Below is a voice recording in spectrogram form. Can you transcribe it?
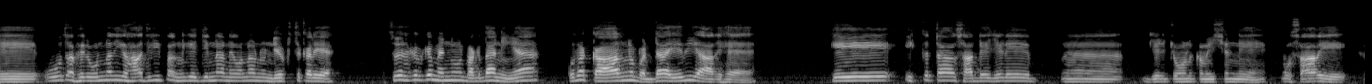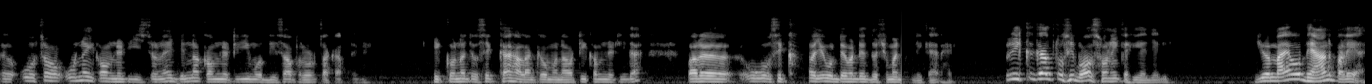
ਤੇ ਉਹ ਤਾਂ ਫਿਰ ਉਹਨਾਂ ਦੀ ਹਾਜ਼ਰੀ ਭਰਨਗੇ ਜਿਨ੍ਹਾਂ ਨੇ ਉਹਨਾਂ ਨੂੰ ਨਿਯੁਕਤ ਕਰਿਆ ਸੋ ਇਸ ਕਰਕੇ ਮੈਨੂੰ ਲੱਗਦਾ ਨਹੀਂ ਹੈ। ਉਹਦਾ ਕਾਰਨ ਵੱਡਾ ਇਹ ਵੀ ਆ ਰਿਹਾ ਹੈ ਕਿ ਇੱਕ ਤਾਂ ਸਾਡੇ ਜਿਹੜੇ ਜਿਹੜੇ ਚੋਣ ਕਮਿਸ਼ਨ ਨੇ, ਉਹ ਸਾਰੇ ਉਸ ਉਹਨਾਂ ਹੀ ਕਮਿਊਨਿਟੀਜ਼ ਤੋਂ ਨੇ ਜਿਨ੍ਹਾਂ ਕਮਿਊਨਿਟੀ ਦੀ ਮੋਦੀ ਸਾਹਿਬ ਪ੍ਰੋੜਤਾ ਕਰਦੇ ਨੇ। ਇੱਕ ਉਹਨਾਂ ਚੋਂ ਸਿੱਖ ਹੈ, ਹਾਲਾਂਕਿ ਉਹ ਮਨੋਰਟੀ ਕਮਿਊਨਿਟੀ ਦਾ, ਪਰ ਉਹ ਸਿੱਖ ਅਜੇ ਵੱਡੇ ਵੱਡੇ ਦੁਸ਼ਮਣ ਨਹੀਂ ਕਹਿ ਰਹੇ। ਪਰ ਇੱਕ ਗੱਲ ਤੁਸੀਂ ਬਹੁਤ ਸੋਹਣੀ ਕਹੀ ਹੈ ਜਿਹੜੀ। ਜੋ ਮੈਂ ਉਹ ਬਿਆਨ ਪੜ੍ਹਿਆ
